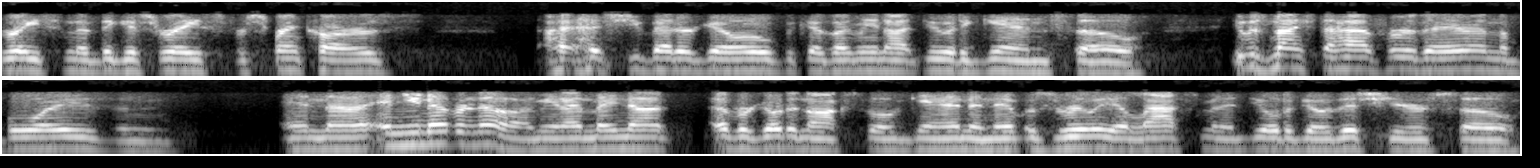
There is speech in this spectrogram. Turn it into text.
race in the biggest race for sprint cars I, she better go because I may not do it again. So it was nice to have her there and the boys and and uh, and you never know. I mean, I may not ever go to Knoxville again, and it was really a last minute deal to go this year. So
